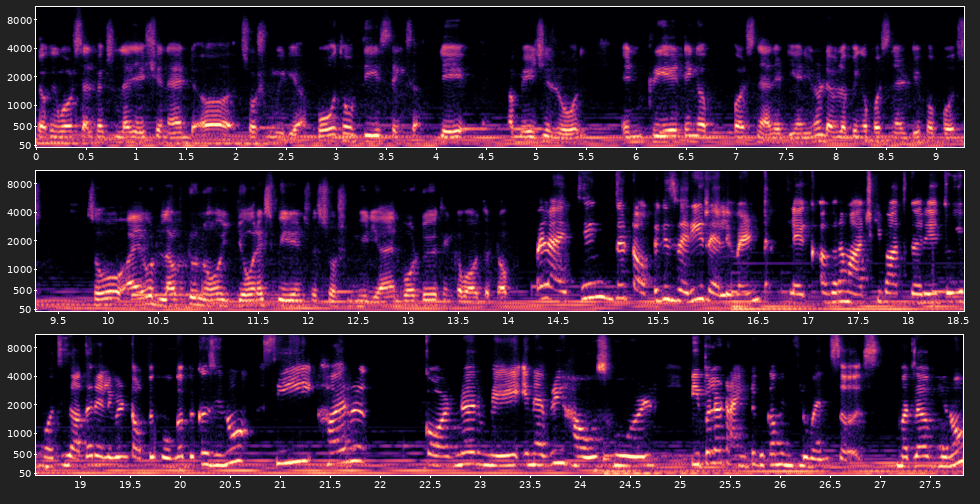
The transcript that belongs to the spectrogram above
Talking about self-actualization and uh, social media. Both of these things play a major role in creating a personality and you know developing a personality of a person so I would love to know your experience with social media and what do you think about the topic? Well, I think the topic is very relevant. Like अगर हम आज की बात करें तो ये बहुत ही ज़्यादा relevant topic होगा because you know see हर corner में in every household people are trying to become influencers मतलब you know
